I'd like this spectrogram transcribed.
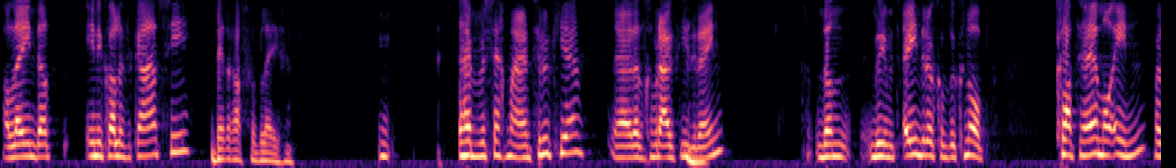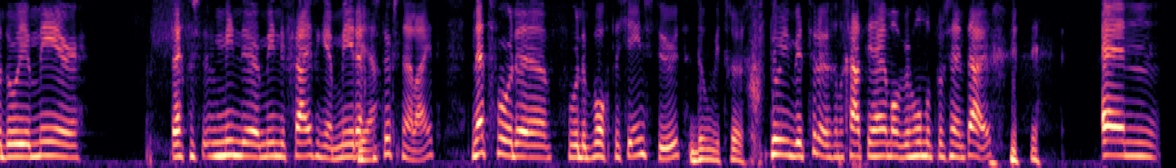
Alleen dat in de kwalificatie Ben eraf gebleven. hebben we zeg maar een trucje. dat gebruikt iedereen. Dan doe je met één druk op de knop. Klapt hij helemaal in. Waardoor je meer rechte, minder, minder wrijving hebt. Meer rechte Ja. stuksnelheid. Net voor de, voor de bocht dat je instuurt. Doen we weer terug. Doe je hem weer terug. En dan gaat hij helemaal weer 100% uit. en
